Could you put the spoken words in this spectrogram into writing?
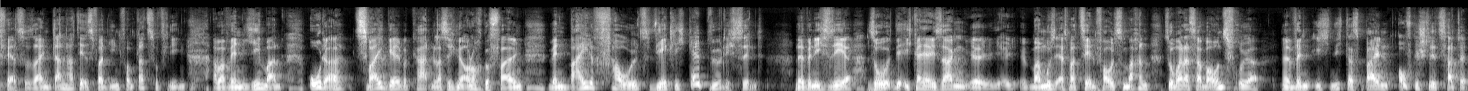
unfair zu sein, dann hat er es verdient, vom Platz zu fliegen. Aber wenn jemand, oder zwei gelbe Karten lasse ich mir auch noch gefallen, wenn beide Fouls wirklich gelbwürdig sind. Ne, wenn ich sehe, so, ich kann ja nicht sagen, äh, man muss erstmal zehn Fouls machen, so war das ja bei uns früher. Ne, wenn ich nicht das Bein aufgeschlitzt hatte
